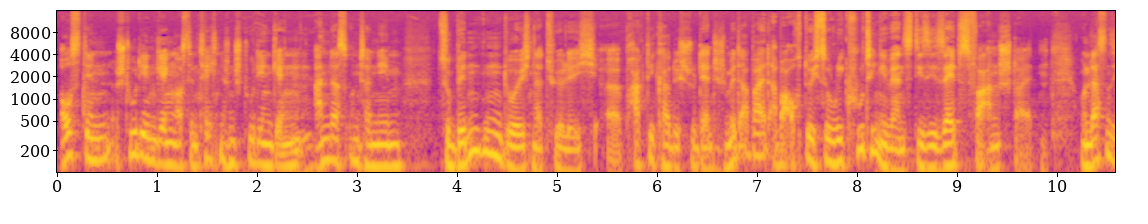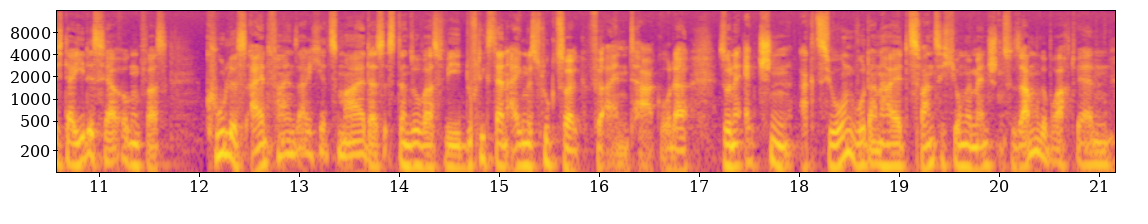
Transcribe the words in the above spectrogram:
aus den Studiengängen, aus den technischen Studiengängen mhm. an das Unternehmen zu binden, durch natürlich äh, Praktika, durch studentische Mitarbeit, aber auch durch so Recruiting-Events, die sie selbst veranstalten und lassen sich da jedes Jahr irgendwas Cooles einfallen, sage ich jetzt mal. Das ist dann sowas wie, du fliegst dein eigenes Flugzeug für einen Tag oder so eine Action-Aktion, wo dann halt 20 junge Menschen zusammengebracht werden.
